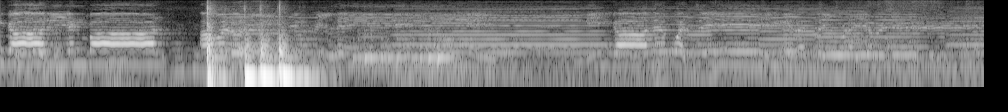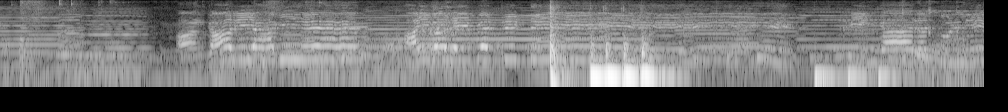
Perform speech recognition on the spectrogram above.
ஓங்காரி என்பாள். அவள் ஒரு பிள்ளை. நீங்காத பச்சை நிறத்தை உடையவள். அங்காரியாகிய ஐவரை பெற்றிட்டு ரீங்கார துள்ளி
